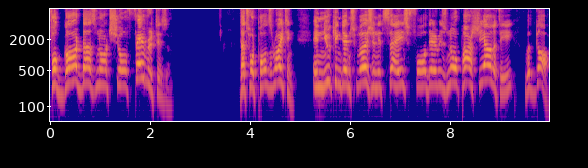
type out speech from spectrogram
For God does not show favoritism. That's what Paul's writing. In New King James Version, it says, For there is no partiality with God.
